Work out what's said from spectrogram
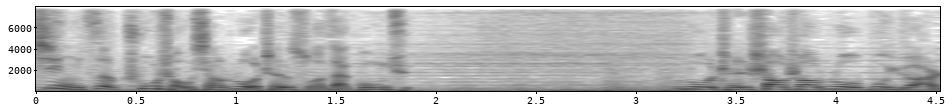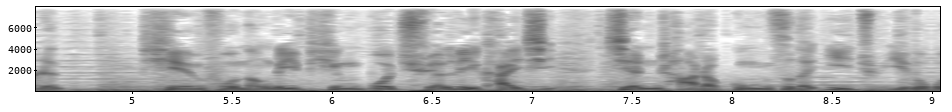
径自出手向洛尘所在攻去。洛尘稍稍落步于二人，天赋能力听波全力开启，监察着公子的一举一动。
